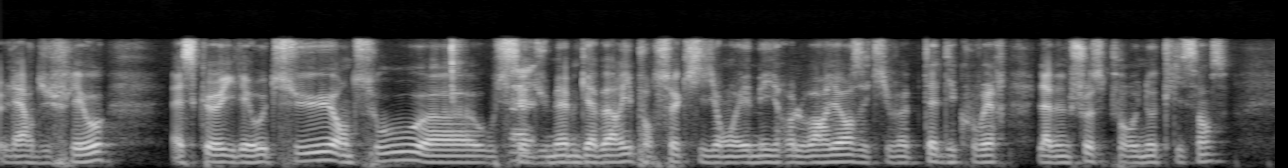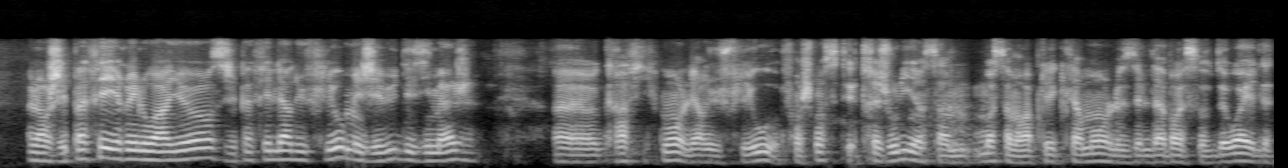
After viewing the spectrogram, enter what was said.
l'ère du fléau, est-ce qu'il est au-dessus, en dessous, euh, ou c'est du même gabarit pour ceux qui ont aimé Hyrule Warriors et qui veulent peut-être découvrir la même chose pour une autre licence? Alors, j'ai pas fait Hyrule Warriors, j'ai pas fait l'ère du fléau, mais j'ai vu des images. Euh, graphiquement, l'ère du fléau, franchement, c'était très joli. Hein. Ça, moi, ça me rappelait clairement le Zelda Breath of the Wild.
